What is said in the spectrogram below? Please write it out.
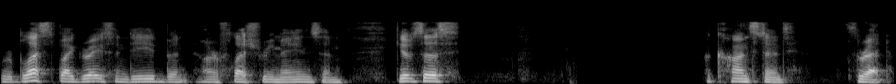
We're blessed by grace indeed, but our flesh remains and gives us a constant threat.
